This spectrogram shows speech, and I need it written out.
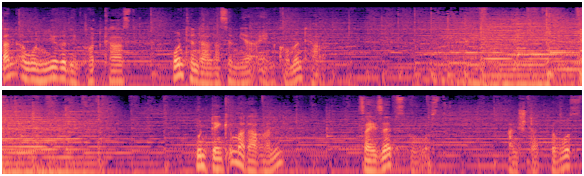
dann abonniere den Podcast und hinterlasse mir einen Kommentar. Und denk immer daran, sei selbstbewusst, anstatt bewusst.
